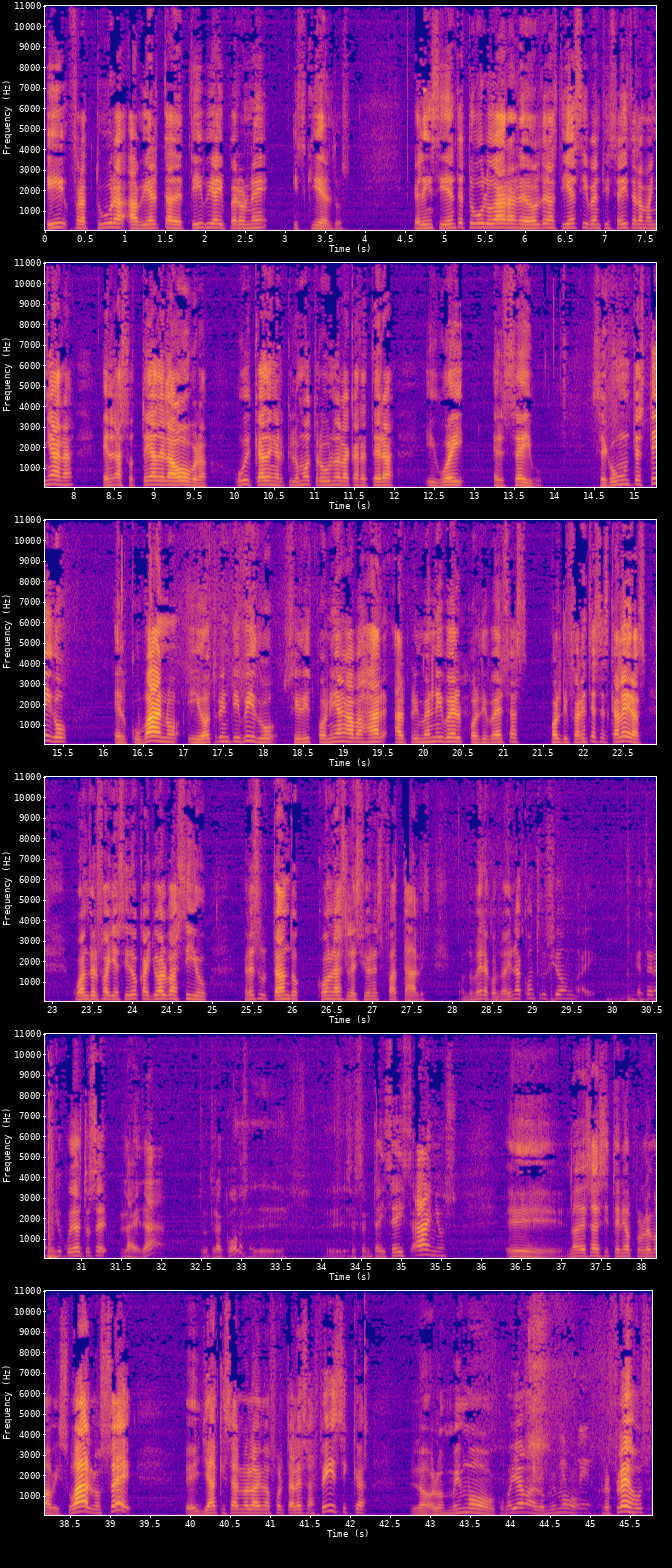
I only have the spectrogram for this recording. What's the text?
y fractura abierta de tibia y peroné izquierdos. El incidente tuvo lugar alrededor de las 10 y 26 de la mañana en la azotea de la obra, ubicada en el kilómetro 1 de la carretera Higüey El Ceibo. Según un testigo, el cubano y otro individuo se disponían a bajar al primer nivel por diversas por diferentes escaleras. Cuando el fallecido cayó al vacío resultando con las lesiones fatales. Cuando mira, cuando hay una construcción hay que tener mucho cuidado, entonces la edad es otra cosa. 66 años, eh, nadie sabe si tenía problema visual, no sé, eh, ya quizás no la misma fortaleza física, lo- los mismos, ¿cómo se llama? Los mismos reflejos,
